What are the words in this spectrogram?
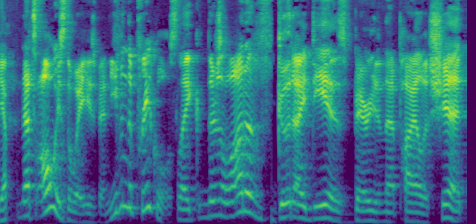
yep that's always the way he's been. Even the prequels, like there's a lot of good ideas buried in that pile of shit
